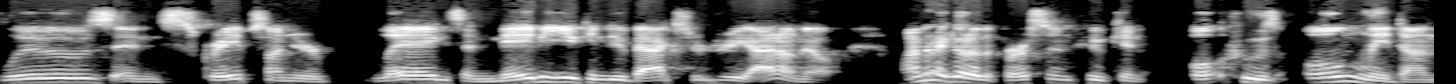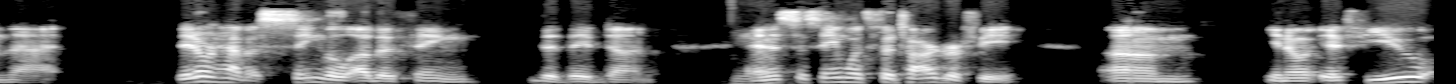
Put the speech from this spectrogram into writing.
flus and scrapes on your legs and maybe you can do back surgery. I don't know. I'm going to go to the person who can who's only done that. They don't have a single other thing that they've done. Yeah. and it's the same with photography. Um, you know if you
